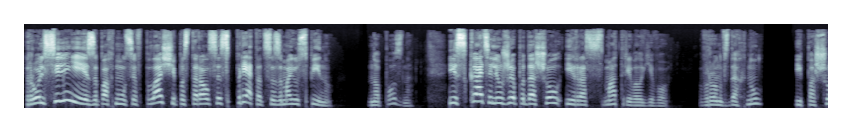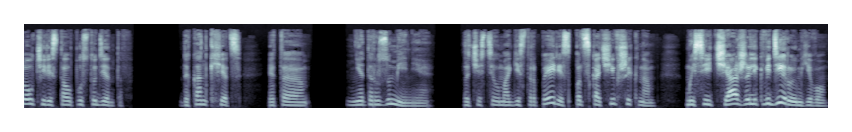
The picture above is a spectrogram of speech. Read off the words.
Тролль сильнее запахнулся в плащ и постарался спрятаться за мою спину. Но поздно. Искатель уже подошел и рассматривал его. Врон вздохнул и пошел через толпу студентов. «Декан Кхец, это «Недоразумение», — зачастил магистр Перрис, подскочивший к нам. «Мы сейчас же ликвидируем его!»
